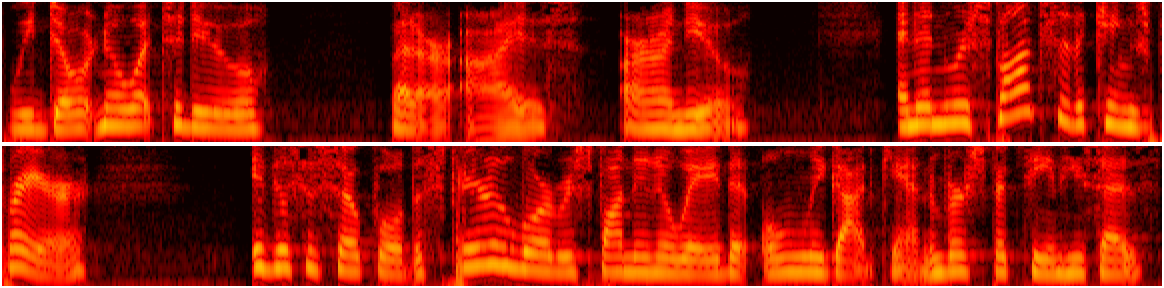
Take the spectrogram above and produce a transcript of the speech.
we don't know what to do, but our eyes are on you. And in response to the king's prayer, this is so cool. The Spirit of the Lord responded in a way that only God can. In verse 15, he says,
